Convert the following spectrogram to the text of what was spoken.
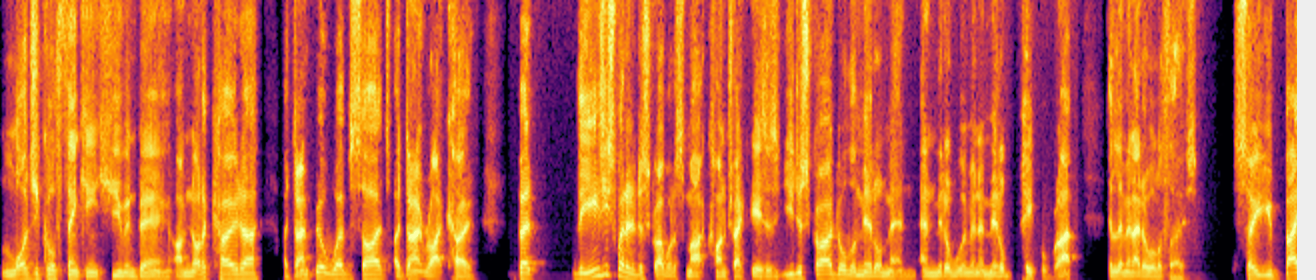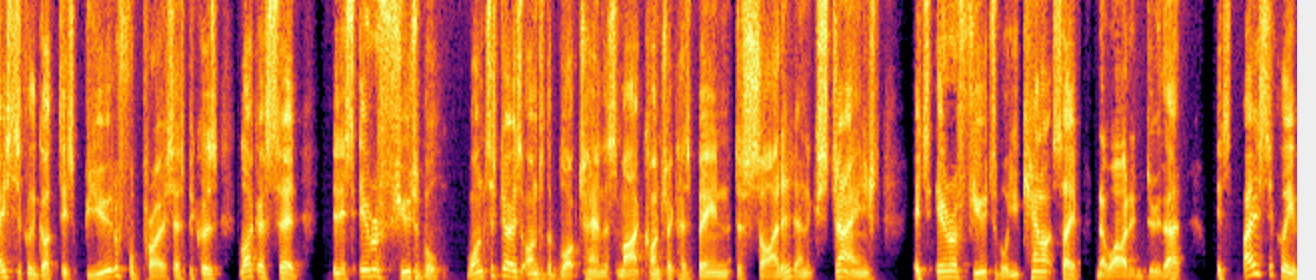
logical thinking human being. I'm not a coder. I don't build websites. I don't write code. But the easiest way to describe what a smart contract is, is you described all the middlemen and middlewomen and middle people, right? Eliminate all of those. So you basically got this beautiful process because, like I said, it is irrefutable. Once it goes onto the blockchain, the smart contract has been decided and exchanged, it's irrefutable. You cannot say, no, I didn't do that. It's basically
